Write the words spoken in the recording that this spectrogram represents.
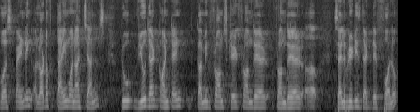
were spending a lot of time on our channels to view that content coming from straight from their from their uh, celebrities that they follow.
